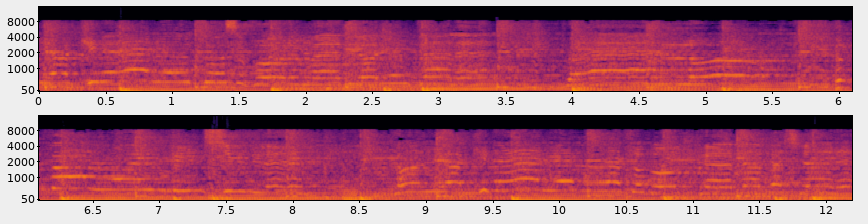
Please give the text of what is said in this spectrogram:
gli occhi neri e il tuo sapore medio orientale. Bello, bello invincibile, con gli occhi neri e la tua bocca da baciare.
